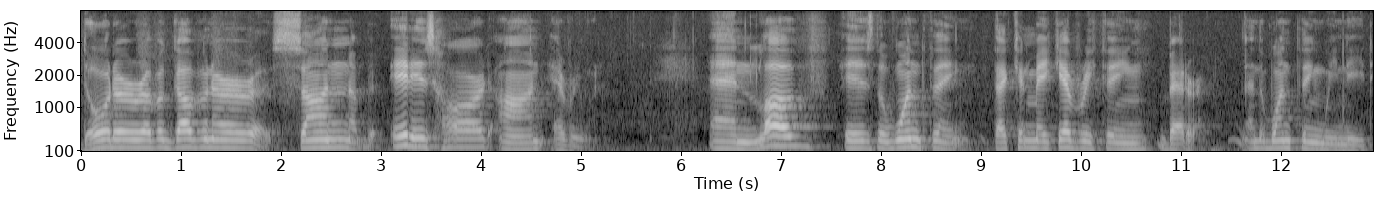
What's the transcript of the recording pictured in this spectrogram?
daughter of a governor, a son. It is hard on everyone. And love is the one thing that can make everything better, and the one thing we need.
